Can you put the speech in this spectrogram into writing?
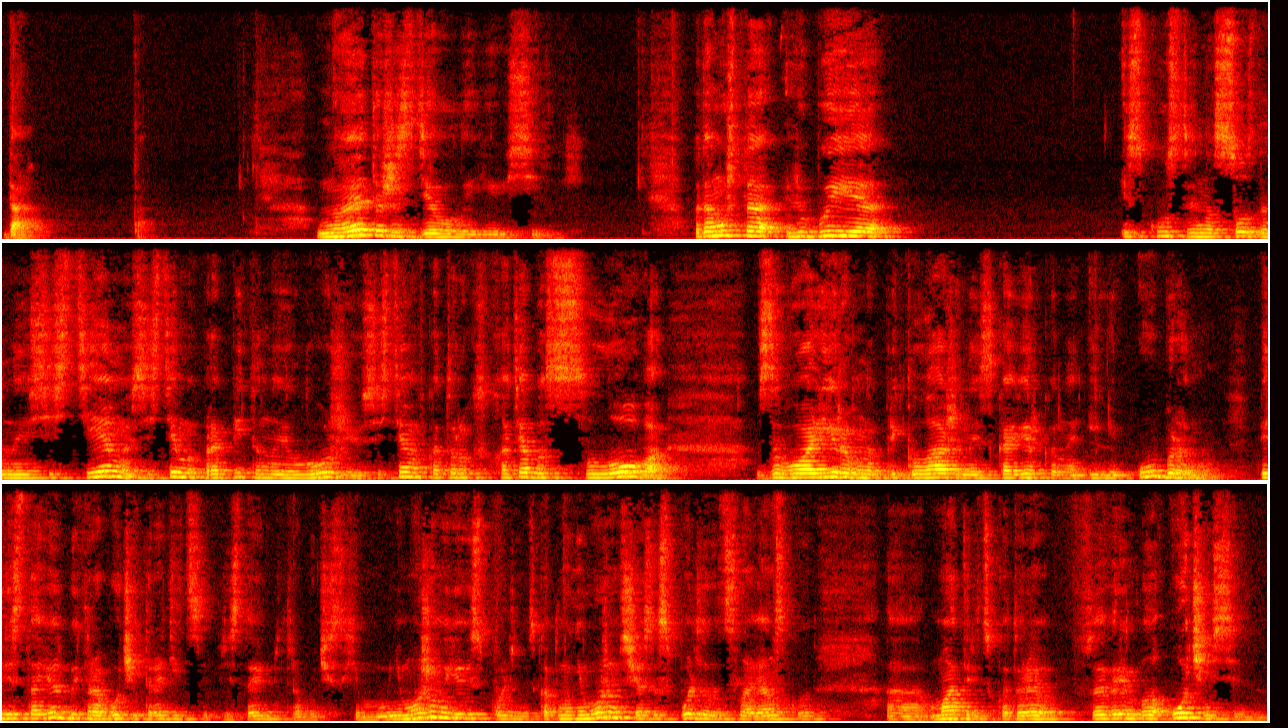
Да, да. Но это же сделало ее сильной. Потому что любые искусственно созданные системы, системы, пропитанные ложью, системы, в которых хотя бы слово завуалировано, приглажено, исковеркано или убрано, перестает быть рабочей традицией, перестает быть рабочей схемой. Мы не можем ее использовать, как мы не можем сейчас использовать славянскую э, матрицу, которая в свое время была очень сильна.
